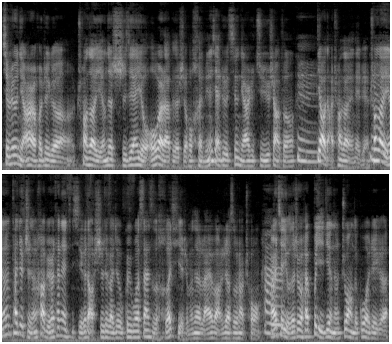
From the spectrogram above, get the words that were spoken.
青春有你二和这个创造营的时间有 overlap 的时候，很明显这个青你二是居于上风，嗯，吊打创造营那边。创造营他就只能靠，比如说他那几个导师，对吧？就归国三子合体什么的来往热搜上冲，而且有的时候还不一定能撞得过这个，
